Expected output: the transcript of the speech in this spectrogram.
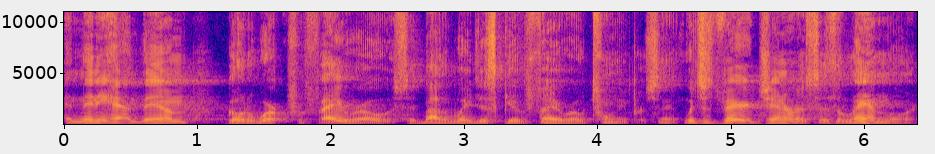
and then he had them go to work for Pharaoh. Said, by the way, just give Pharaoh 20%, which is very generous as a landlord.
